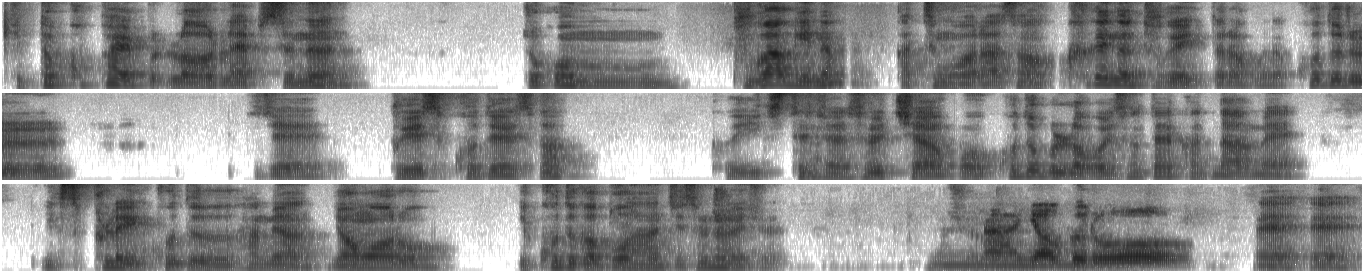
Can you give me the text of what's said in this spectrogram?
GitHub Copilot Labs는 조금 부가 기능 같은 거라서 크게는 두 개 있더라고요. 코드를 이제 VS Code에서 그 extension 설치하고 코드 블럭을 선택한 다음에 explain code 하면 영어로 이 코드가 뭐 하는지 설명해 줘요. 음, 아, 역으로. 예, 예.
